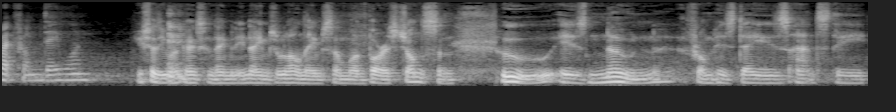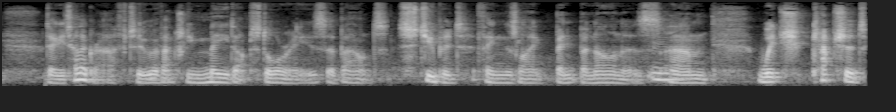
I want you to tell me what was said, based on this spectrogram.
right from day one. You said you weren't going to name any names. Well, I'll name someone, Boris Johnson, who is known from his days at the Daily Telegraph to have actually made up stories about stupid things like bent bananas, mm. um, which captured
